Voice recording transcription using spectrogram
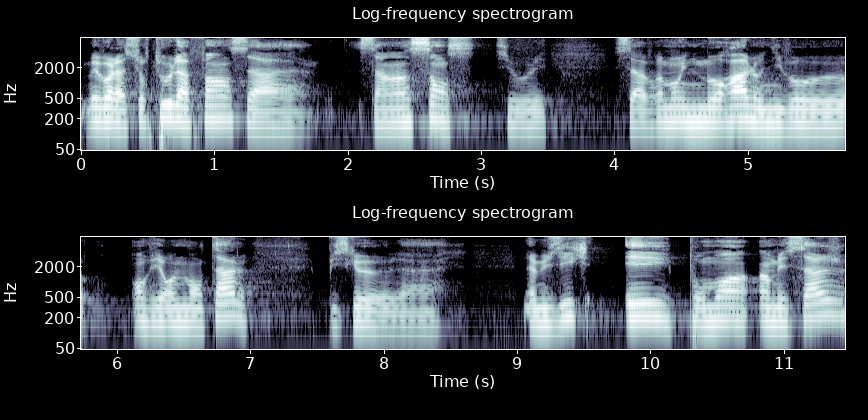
Mais voilà, surtout la fin, ça, a un sens, si vous voulez. Ça a vraiment une morale au niveau euh, environnemental, puisque la, musique, est pour moi un message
